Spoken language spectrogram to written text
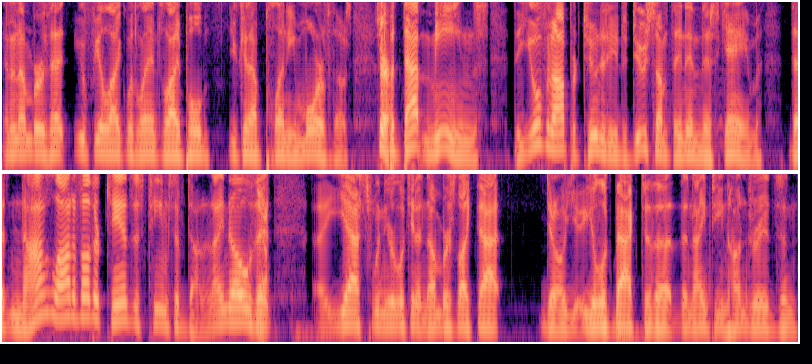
and a number that you feel like with Lance Leipold, you can have plenty more of those. Sure. But that means that you have an opportunity to do something in this game that not a lot of other Kansas teams have done. And I know that, uh, yes, when you're looking at numbers like that, you know, you, you look back to the, the 1900s and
